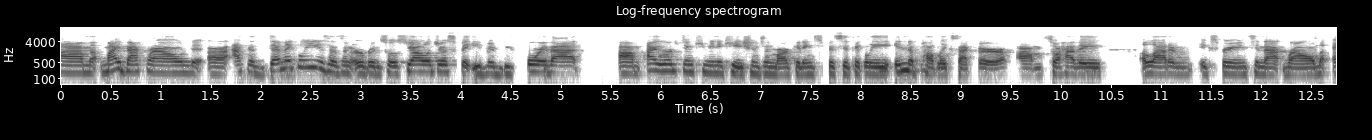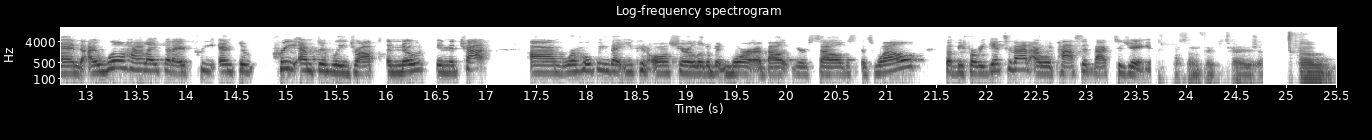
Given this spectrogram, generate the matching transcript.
Um, my background uh, academically is as an urban sociologist, but even before that, um, I worked in communications and marketing, specifically in the public sector. Um, so I have a, a lot of experience in that realm. And I will highlight that I preemptive, preemptively dropped a note in the chat. Um, we're hoping that you can all share a little bit more about yourselves as well. But before we get to that, I will pass it back to James. Awesome, thank you, Taisha.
